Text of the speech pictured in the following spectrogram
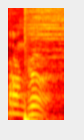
rondo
